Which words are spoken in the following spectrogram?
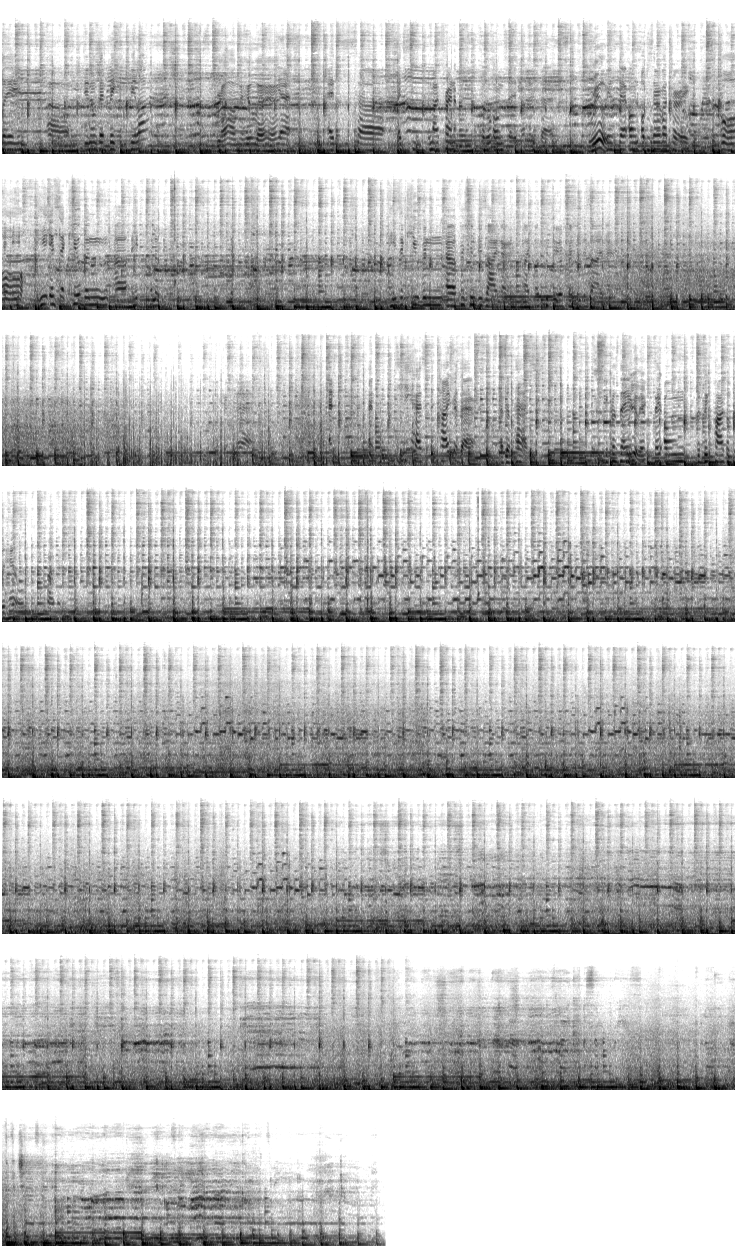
Uh, do you know that big villa? Yeah, on the hill there. Yeah. Yeah, it's uh, it's my friend who owns it lives there. Really? It's their own observatory. Oh. He, he is a Cuban. Uh, he, look, he's a Cuban uh, fashion designer, like haute couture fashion designer. A tiger there as a pet because they Really? they, they own the big part of the hill.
